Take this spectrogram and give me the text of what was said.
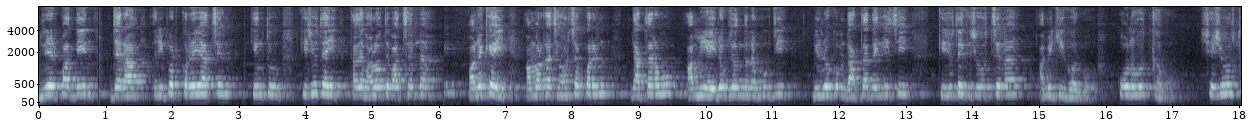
দিনের পর দিন যারা রিপোর্ট করে যাচ্ছেন, কিন্তু কিছুতেই তাদের ভালো হতে পারছেন না। অনেকেই আমার কাছে হোয়াটসঅ্যাপ করেন, ডাক্তারবাবু, আমি এই রোগ যন্ত্রণায় ভুগছি। বিভিন্ন রকম ডাক্তার দেখিয়েছি, কিছুতে কিছু হচ্ছে না, আমি কি করব? কোন ওষুধ খাব? সে সমস্ত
